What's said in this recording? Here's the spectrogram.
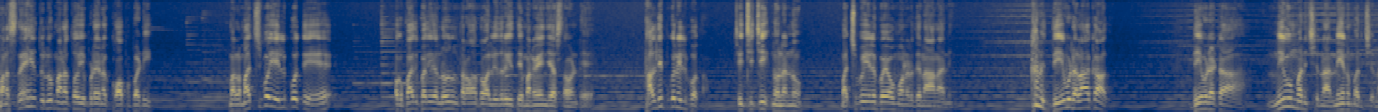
మన స్నేహితులు మనతో ఎప్పుడైనా కోపపడి మళ్ళీ మర్చిపోయి వెళ్ళిపోతే ఒక పది పదిహేను రోజుల తర్వాత వాళ్ళు ఎదురైతే మనం ఏం చేస్తామంటే తలదిప్పుకొని వెళ్ళిపోతాం. చిచ్చిచ్చి నువ్వు నన్ను మర్చిపోయి వెళ్ళిపోయావు మొన్నటి దినాన అని. కానీ దేవుడు అలా కాదు. దేవుడట నీవు మరిచిన నేను మరిచిన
